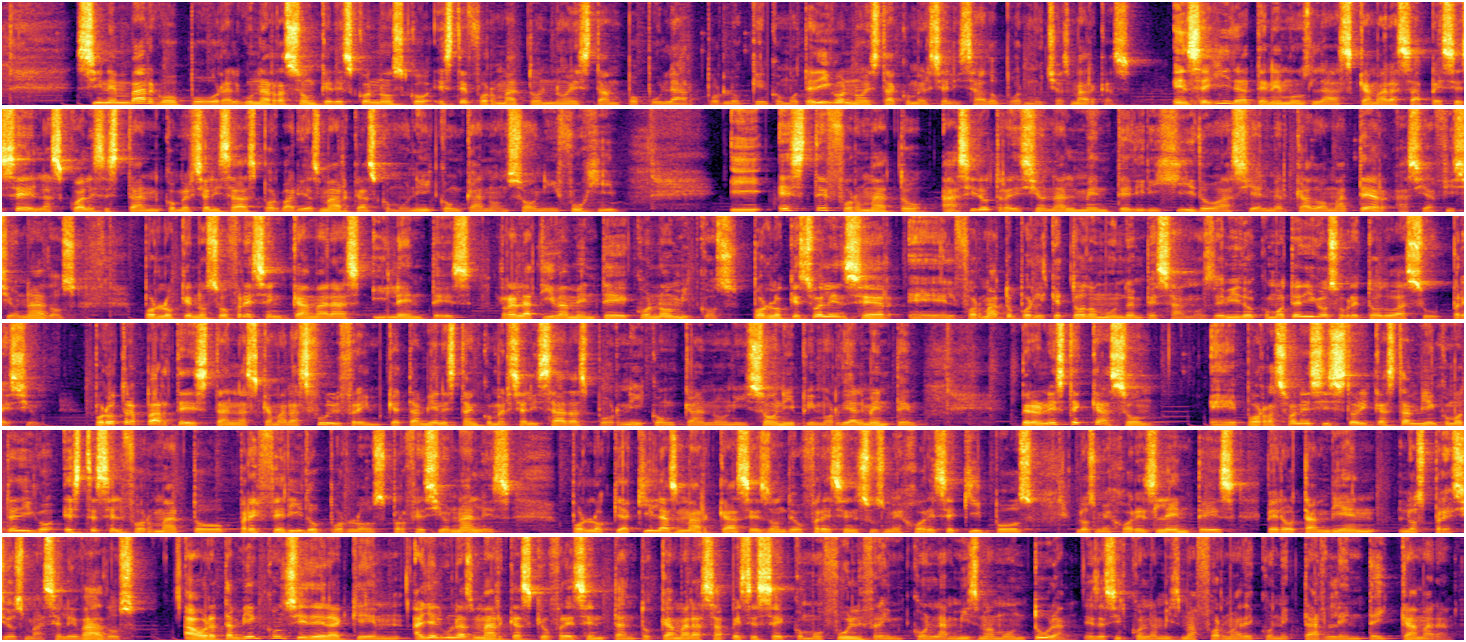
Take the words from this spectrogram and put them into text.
Sin embargo, por alguna razón que desconozco, este formato no es tan popular, por lo que, como te digo, no está comercializado por muchas marcas. Enseguida tenemos las cámaras APS-C, las cuales están comercializadas por varias marcas como Nikon, Canon, Sony, Fuji, y este formato ha sido tradicionalmente dirigido hacia el mercado amateur, hacia aficionados, por lo que nos ofrecen cámaras y lentes relativamente económicos, por lo que suelen ser eh, el formato por el que todo mundo empezamos, debido, como te digo, sobre todo a su precio. Por otra parte están las cámaras full frame, que también están comercializadas por Nikon, Canon y Sony primordialmente, pero en este caso eh, por razones históricas también, como te digo, este es el formato preferido por los profesionales, por lo que aquí las marcas es donde ofrecen sus mejores equipos, los mejores lentes, pero también los precios más elevados. Ahora también considera que mm, hay algunas marcas que ofrecen tanto cámaras APS-C como full frame con la misma montura, es decir, con la misma forma de conectar lente y cámara.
